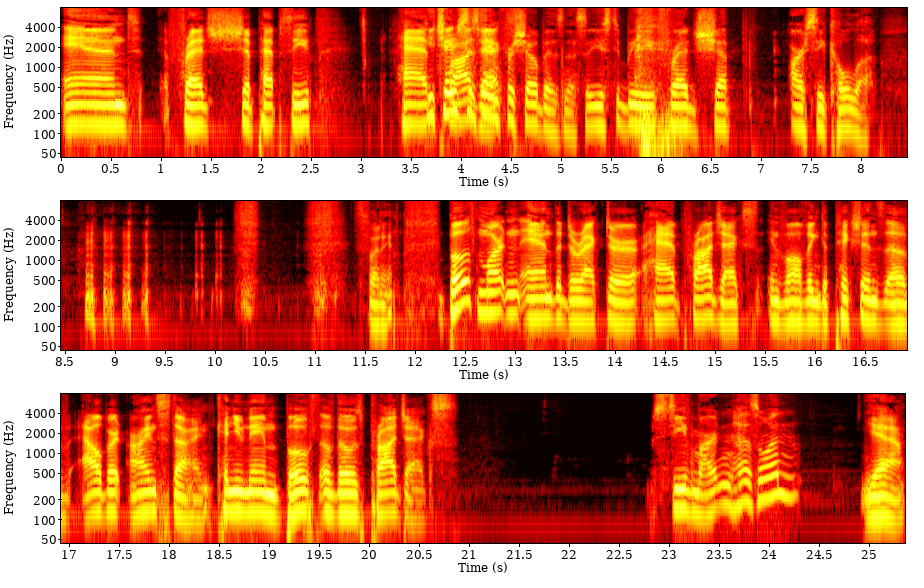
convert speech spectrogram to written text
and Fred Shepepsi had He changed his name for show business. It used to be Fred Shep RC Cola. It's funny. Both Martin and the director had projects involving depictions of Albert Einstein. Can you name both of those projects? Steve Martin has one. Yeah.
